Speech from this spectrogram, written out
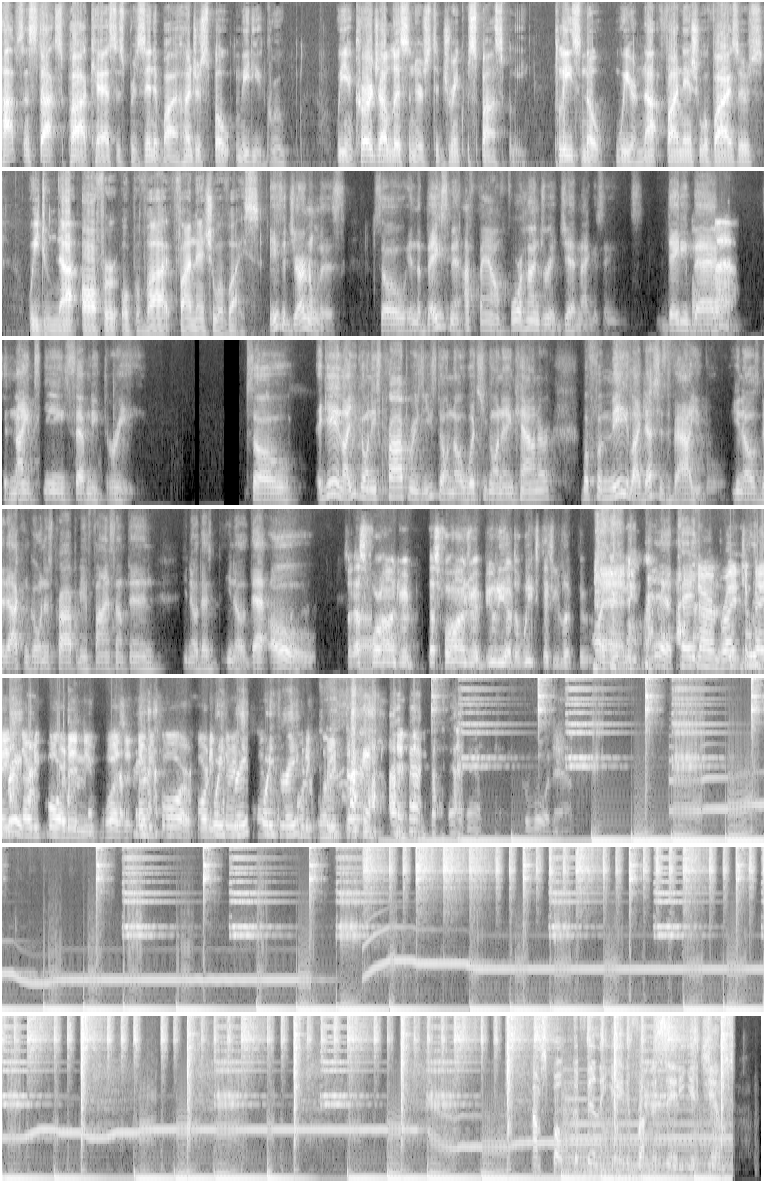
Hops and Stocks podcast is presented by 100 Spoke Media Group. We encourage our listeners to drink responsibly. Please note, we are not financial advisors. We do not offer or provide financial advice. He's a journalist. So in the basement, I found 400 Jet magazines dating oh, back oh, to 1973. So again, like you go on these properties and you just don't know what you're going to encounter. But for me, like that's just valuable, you know, that I can go on this property and find something, you know, that's you know that old. So that's uh, 400. That's 400 beauty of the weeks that you looked through. Man, yeah, page, turned right to page 34, didn't you? Was it 34 or 43? 43. 43. 43. Come on now.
